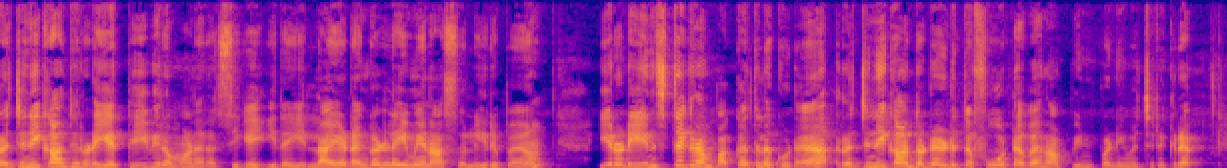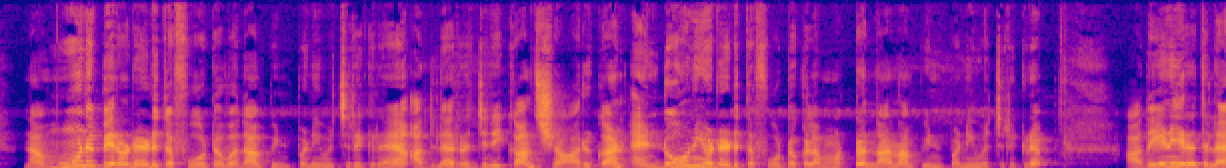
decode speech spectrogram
ரஜினிகாந்தினுடைய தீவிரமான ரசிகை. இதை எல்லா இடங்கள்லையுமே நான் சொல்லியிருப்பேன். என்னுடைய இன்ஸ்டாகிராம் பக்கத்தில் கூட ரஜினிகாந்தோட எடுத்த ஃபோட்டோவை நான் பின் பண்ணி வச்சுருக்கிறேன். நான் மூணு பேரோட எடுத்த ஃபோட்டோவை தான் பின் பண்ணி வச்சுருக்கிறேன். அதில் ரஜினிகாந்த் ஷாருக் கான் அண்ட் டோனியோட எடுத்த ஃபோட்டோக்களை மட்டும்தான் நான் பின் பண்ணி வச்சுருக்கிறேன். அதே நேரத்தில்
